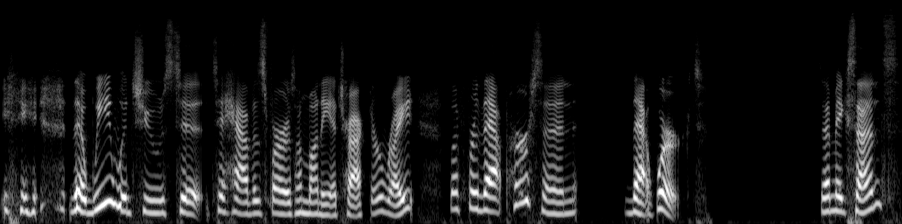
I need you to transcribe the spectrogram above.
that we would choose to to have as far as a money attractor, right? But for that person, that worked does that make sense?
